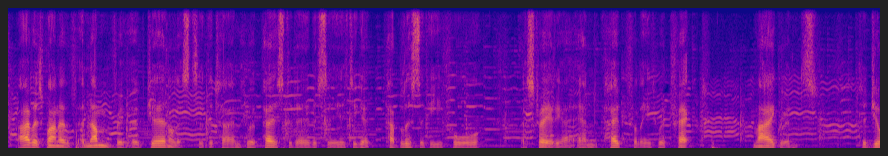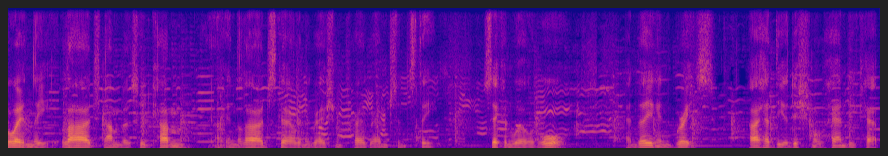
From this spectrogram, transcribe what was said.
I was one of a number of journalists at the time who were posted overseas to get publicity for Australia and hopefully to attract migrants to join the large numbers who'd come uh, in the large-scale immigration program since the Second World War. And being in Greece, I had the additional handicap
